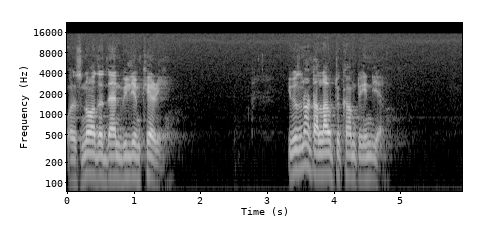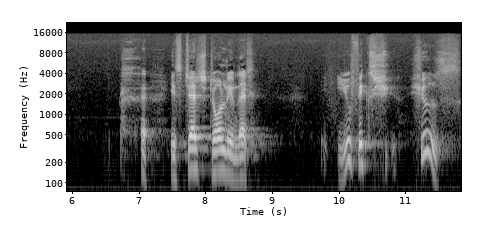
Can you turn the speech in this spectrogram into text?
was no other than William Carey. He was not allowed to come to India. His church told him that you fix sh- shoes.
